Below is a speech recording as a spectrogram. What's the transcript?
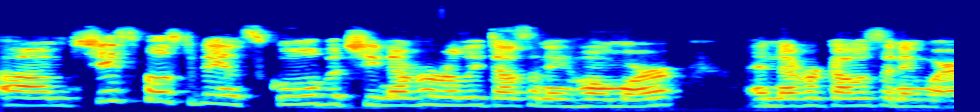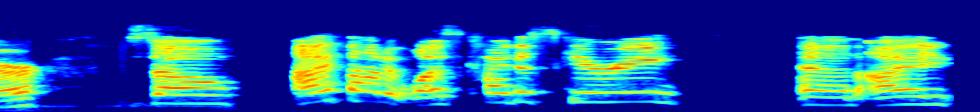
um, she's supposed to be in school, but she never really does any homework and never goes anywhere. So I thought it was kind of scary, and I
